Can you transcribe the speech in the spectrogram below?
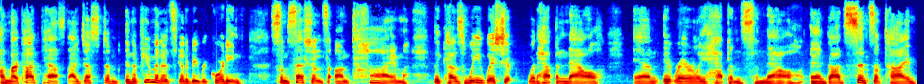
on my podcast, I just am in a few minutes going to be recording some sessions on time because we wish it would happen now, and it rarely happens now. And God's sense of time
